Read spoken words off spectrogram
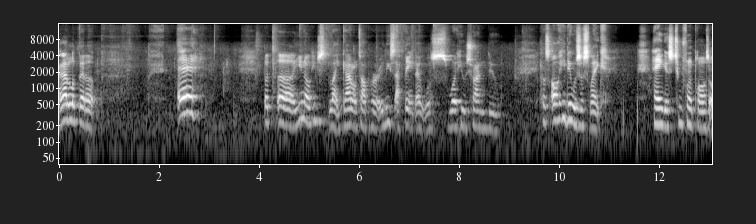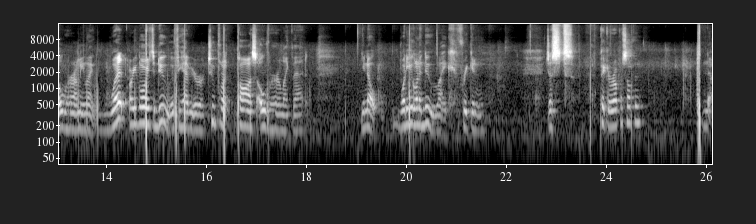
I gotta look that up. Eh. But, uh, you know, he just, like, got on top of her. At least I think that was what he was trying to do. Because all he did was just, like, hang his two front paws over her. I mean, like, what are you going to do if you have your two front paws over her like that? You know, what are you to do? Like, freaking just pick her up or something? No.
